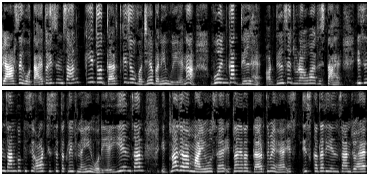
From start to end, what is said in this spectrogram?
प्यार से होता है तो इस इंसान की जो दर्द की जो वजह बनी हुई है ना, वो इनका दिल है और दिल से जुड़ा हुआ रिश्ता है। इस इंसान को किसी और चीज़ से तकलीफ़ नहीं हो रही है। ये इंसान इतना ज़्यादा मायूस है, इतना ज़्यादा दर्द में है, इस इस कदर ये इंसान जो है,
